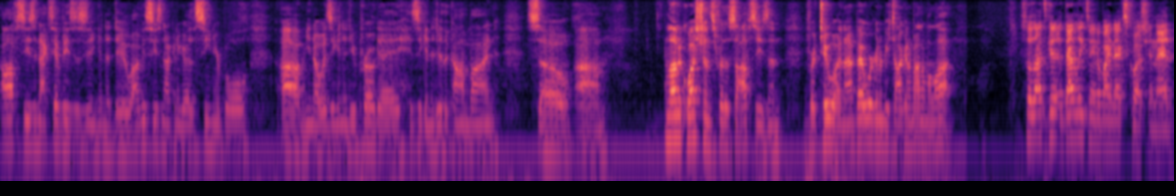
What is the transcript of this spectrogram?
off season activities is he going to do? Obviously, he's not going to go to the Senior Bowl. Um, you know, is he going to do pro day? Is he going to do the combine? So um, a lot of questions for this off season for Tua, and I bet we're going to be talking about him a lot. So that's good. That leads me to my next question, Ed.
